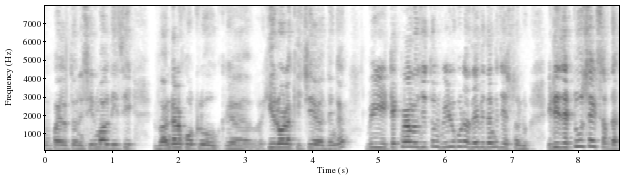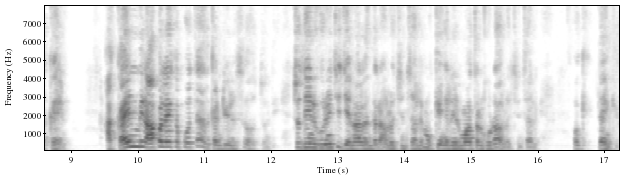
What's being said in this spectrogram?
రూపాయలతో సినిమాలు తీసి వందల కోట్లు హీరోలకు ఇచ్చే విధంగా వీ టెక్నాలజీతో వీళ్ళు కూడా అదే విధంగా చేస్తుండ్రు. It is the two sides of the coin ఆ కైన్ మీరు ఆపలేకపోతే అది కంటిన్యూస్ అవుతుంది. సో దీని గురించి జనాలందరూ ఆలోచించాలి ముఖ్యంగా నిర్మాతలు కూడా ఆలోచించాలి. ఓకే థ్యాంక్ యూ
